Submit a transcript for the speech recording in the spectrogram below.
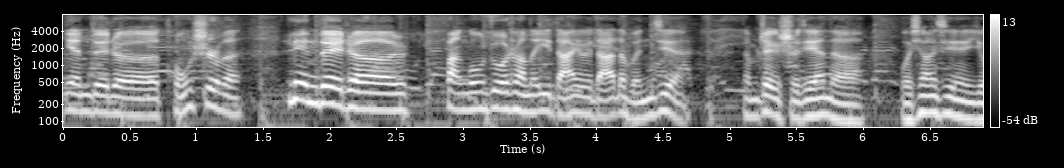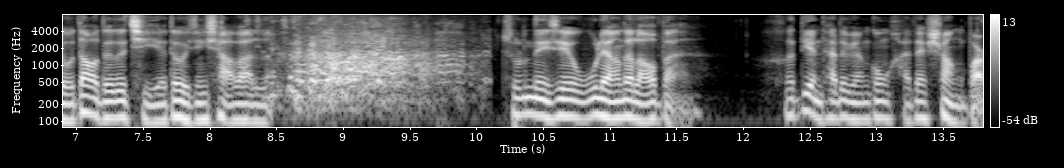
面对着同事们，面对着办公桌上的一沓又一沓的文件。那么这个时间呢，我相信有道德的企业都已经下班了，除了那些无良的老板和电台的员工还在上班。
